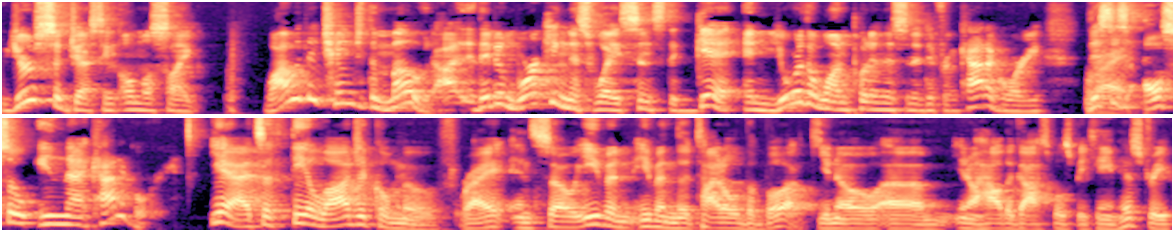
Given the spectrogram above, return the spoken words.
You're suggesting almost like, why would they change the mode? I, they've been working this way since the get, and you're the one putting this in a different category. This is also in that category. Yeah, it's a theological move, right? And so even even the title of the book, you know, um, you know how the Gospels became history.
